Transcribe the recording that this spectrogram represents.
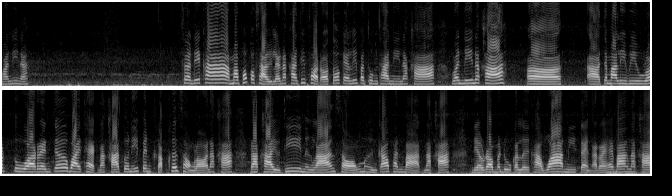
มานี่นะ สวัสดีค่ะ มาพบกับสาวอีกแล้วนะคะ ที่ Ford Auto Gallery ปทุมธานีนะคะ วันนี้นะคะจะมารีวิวรถตัว Ranger y t e c นะคะ ตัวนี้เป็นขับเคลื่อน2ล้อนะคะ ราคาอยู่ที่ 1 2 9 0 0 0 บาทนะคะ เดี๋ยวเรามาดูกันเลยค่ะว่ามีแต่งอะไรให้บ้างนะคะ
